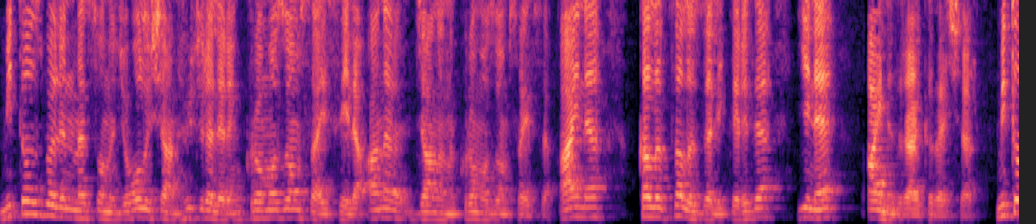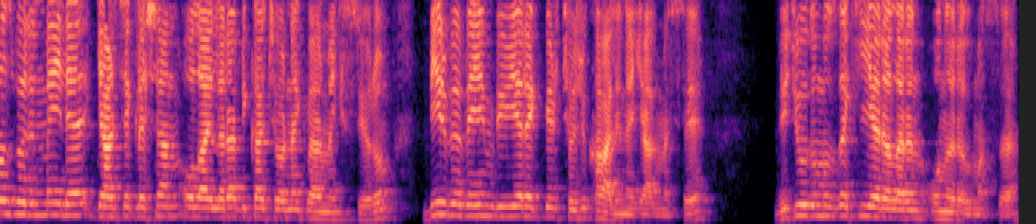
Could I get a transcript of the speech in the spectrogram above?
Mitoz bölünme sonucu oluşan hücrelerin kromozom sayısı ile ana canlının kromozom sayısı aynı, kalıtsal özellikleri de yine aynıdır arkadaşlar. Mitoz bölünme ile gerçekleşen olaylara birkaç örnek vermek istiyorum. Bir bebeğin büyüyerek bir çocuk haline gelmesi, vücudumuzdaki yaraların onarılması,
